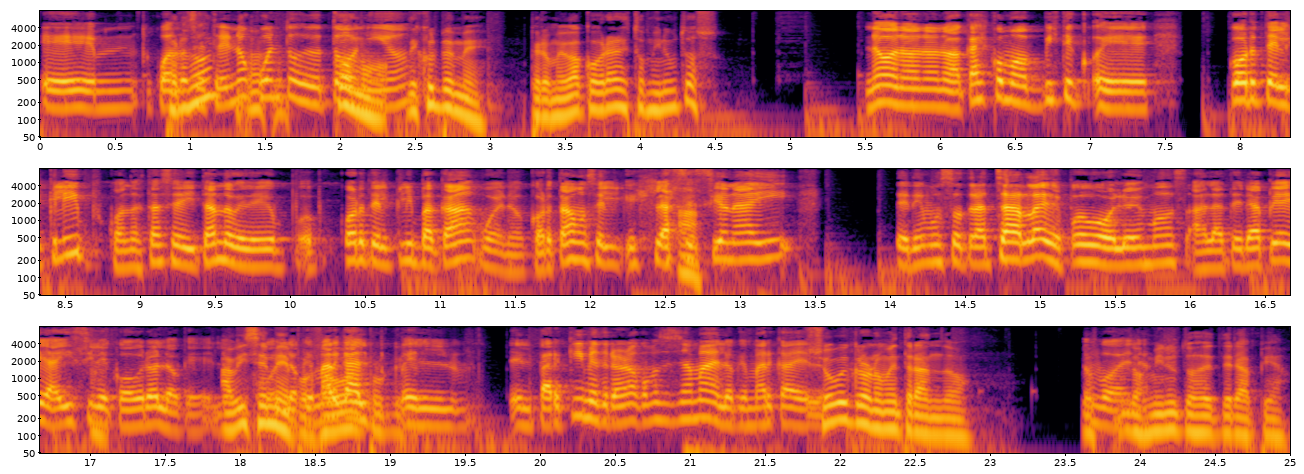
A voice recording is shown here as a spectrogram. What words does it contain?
Eh, cuando se estrenó Ah, Cuentos de ¿Cómo? Otoño, Discúlpeme, ¿pero me va a cobrar estos minutos? no, no, no, no, acá es como, viste, eh, corte el clip, cuando estás editando, que te corte el clip acá, bueno, cortamos el- la Ah. sesión ahí, tenemos otra charla y después volvemos a la terapia y ahí sí le cobro lo que, lo, Avíseme, lo que por marca favor, el, porque- el, el parquímetro, ¿no? ¿Cómo se llama? Lo que marca el... Yo voy cronometrando los, Bueno. los minutos de terapia.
